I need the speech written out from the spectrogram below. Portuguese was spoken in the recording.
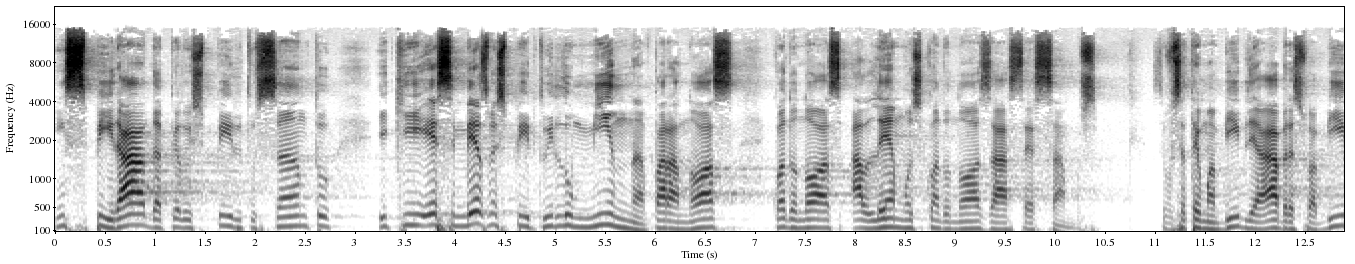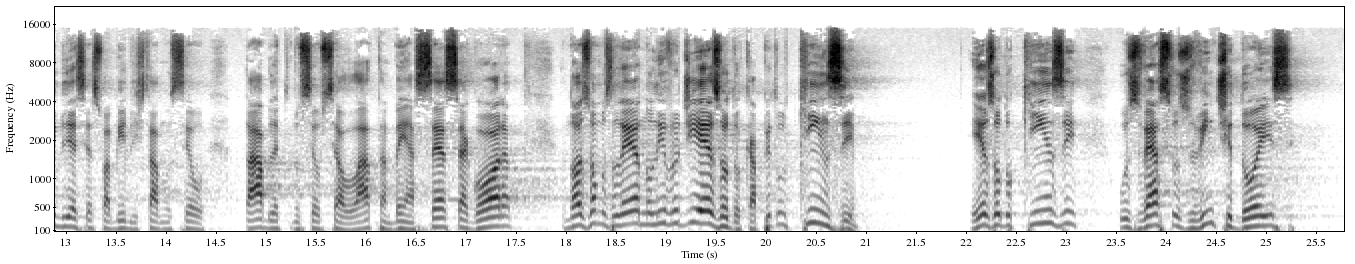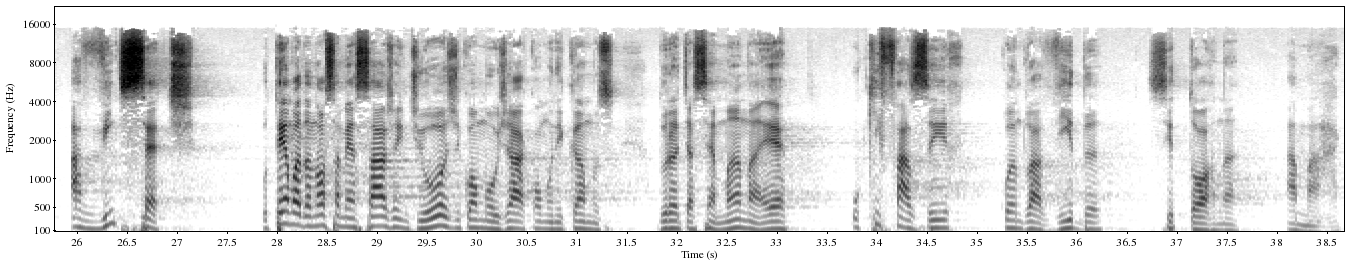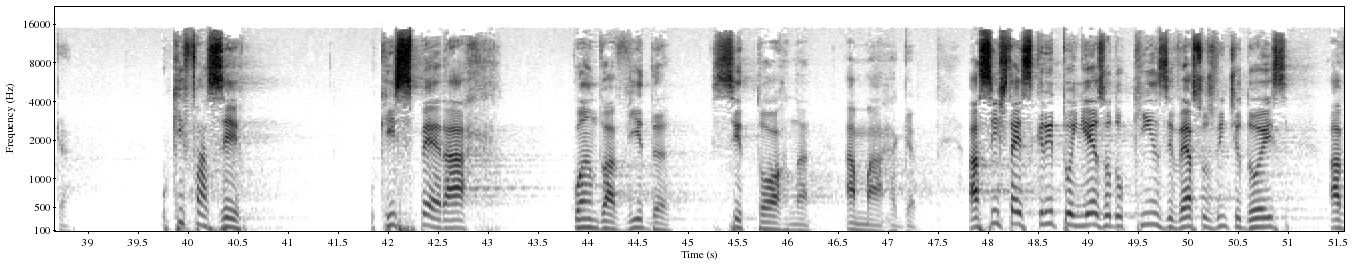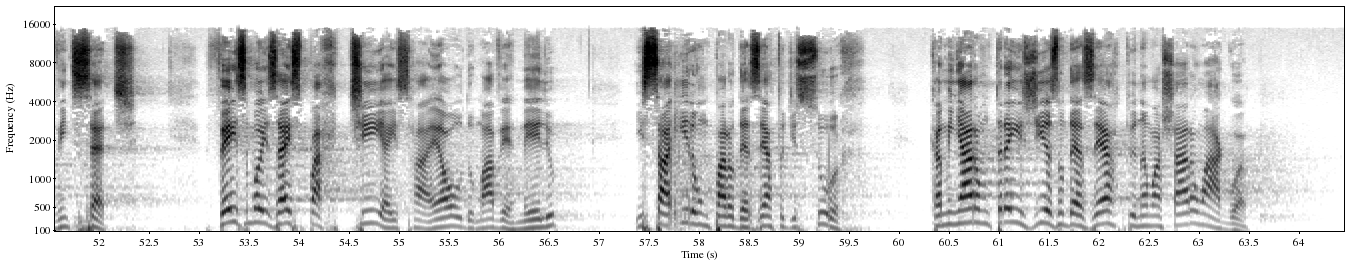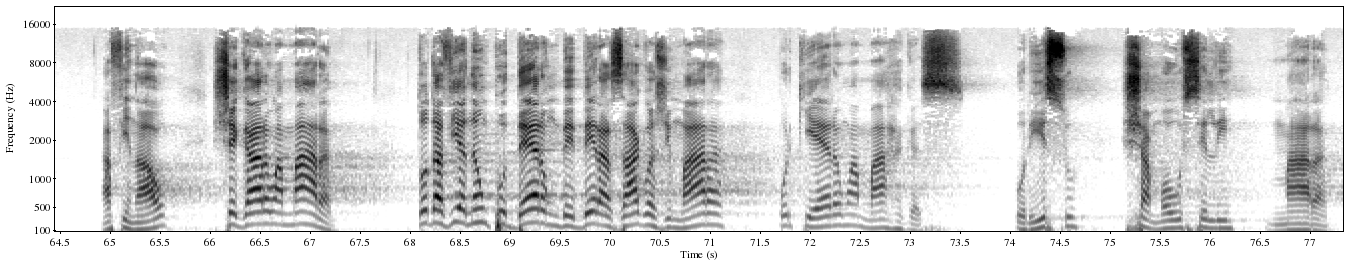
inspirada pelo Espírito Santo e que esse mesmo Espírito ilumina para nós quando nós a lemos, quando nós a acessamos. Se você tem uma Bíblia, abra a sua Bíblia, se a sua Bíblia está no seu tablet, no seu celular, também acesse agora nós vamos ler no livro de Êxodo, capítulo 15. Êxodo 15, os versos 22 a 27. O tema da nossa mensagem de hoje, como já comunicamos durante a semana, é o que fazer quando a vida se torna amarga. O que fazer? O que esperar quando a vida se torna amarga? Assim está escrito em Êxodo 15, versos 22 a 27. Fez Moisés partir a Israel do Mar Vermelho e saíram para o deserto de Sur. Caminharam três dias no deserto e não acharam água. Afinal, chegaram a Mara. Todavia não puderam beber as águas de Mara, porque eram amargas. Por isso chamou-se-lhe Mara.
